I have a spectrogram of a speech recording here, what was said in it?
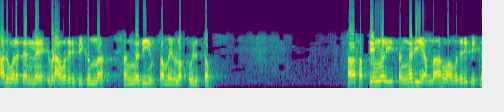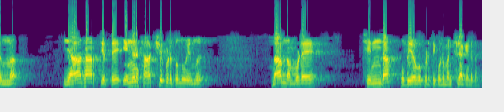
അതുപോലെ തന്നെ ഇവിടെ അവതരിപ്പിക്കുന്ന സംഗതിയും തമ്മിലുള്ള പൊരുത്തം. ആ സത്യങ്ങൾ ഈ സംഗതി അള്ളാഹു അവതരിപ്പിക്കുന്ന യാഥാർത്ഥ്യത്തെ എങ്ങനെ സാക്ഷ്യപ്പെടുത്തുന്നു എന്ന് നാം നമ്മുടെ ചിന്ത ഉപയോഗപ്പെടുത്തിക്കൊണ്ട് മനസ്സിലാക്കേണ്ടതുണ്ട്.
